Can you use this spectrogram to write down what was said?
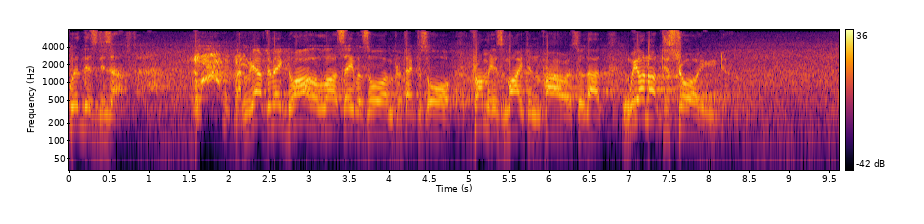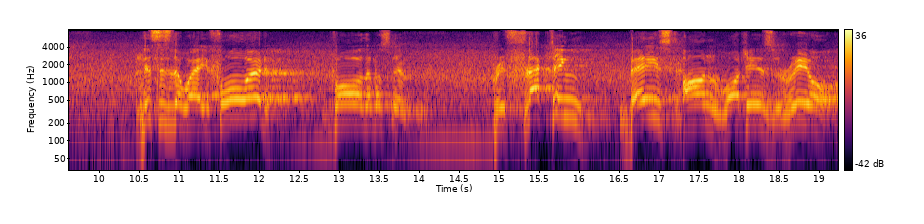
with this disaster. and we have to make dua, Allah save us all and protect us all from His might and power so that we are not destroyed. This is the way forward for the Muslim. Reflecting based on what is real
